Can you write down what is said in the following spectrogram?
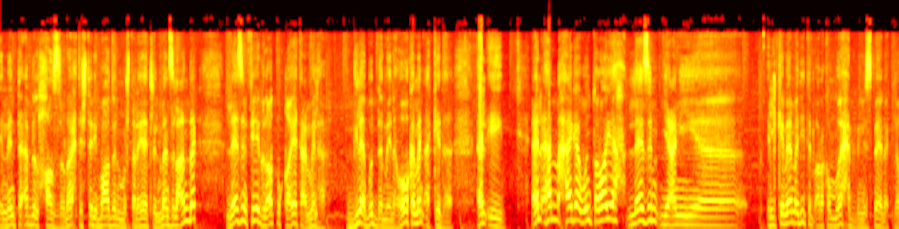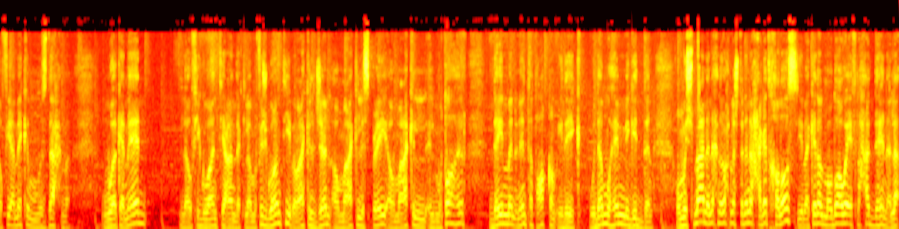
إن أنت قبل الحظر رايح تشتري بعض المشتريات للمنزل عندك لازم في إجراءات وقائيه تعملها. دي لابد منها. وهو كمان أكدها. قال إيه؟ قال أهم حاجة وأنت رايح لازم يعني آه، الكمامة دي تبقى رقم واحد بالنسبة لك لو في أماكن مزدحمة. وكمان لو في جوانتي عندك. لو ما فيش جوانتي يبقى معاك الجل أو معاك السبراي أو معاك ال- المطهر دايما إن أنت تعقم إيديك. وده مهم جدا. ومش معنى إن إحنا رحنا اشترينا حاجات خلاص يبقى كده الموضوع واقف لحد هنا. لأ.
